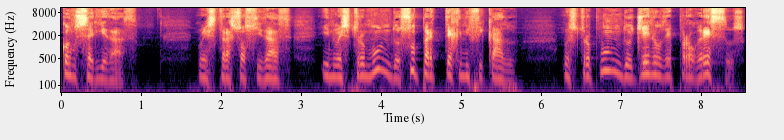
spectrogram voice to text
con seriedad. Nuestra sociedad y nuestro mundo supertecnificado, nuestro mundo lleno de progresos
